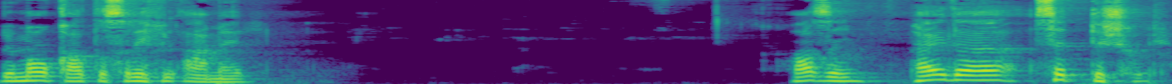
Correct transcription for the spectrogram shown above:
بموقع تصريف الأعمال. عظيم. هيدا ست أشهر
